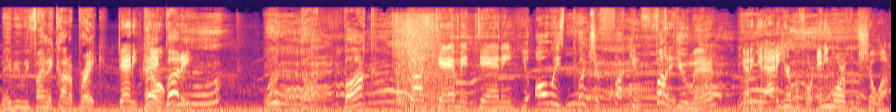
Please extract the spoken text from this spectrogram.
Maybe we finally caught a break. Danny, Hey, don't. buddy! What the fuck? God damn it, Danny. You always put your fucking foot Fuck you, man! You gotta get out of here before any more of them show up.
